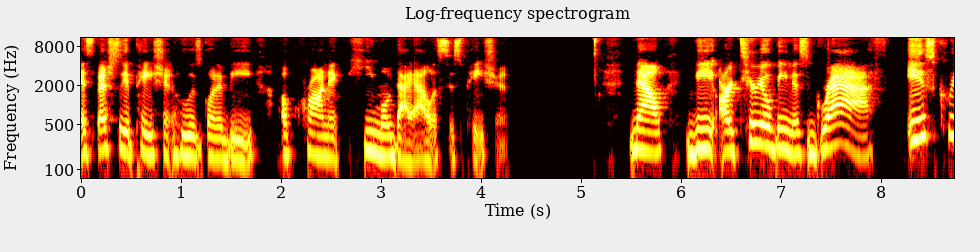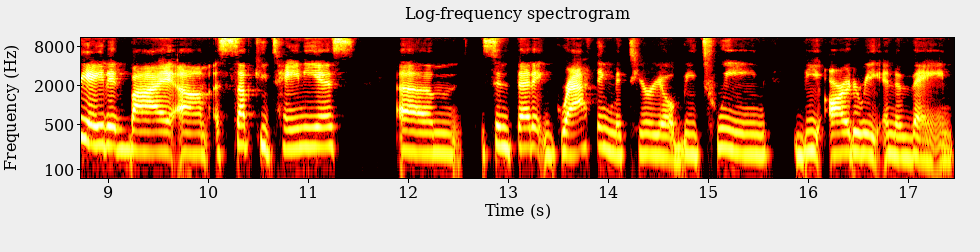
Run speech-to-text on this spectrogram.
especially a patient who is going to be a chronic hemodialysis patient. Now, the arteriovenous graft is created by um, a subcutaneous um, synthetic grafting material between the artery and the vein.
